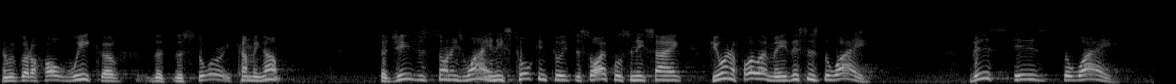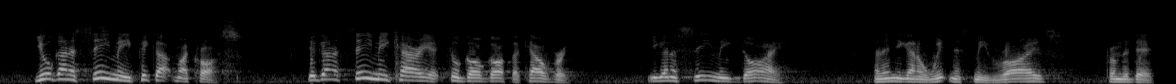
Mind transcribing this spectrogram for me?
And we've got a whole week of the, the story coming up. So Jesus is on his way and he's talking to his disciples and he's saying, If you want to follow me, this is the way. This is the way. You're going to see me pick up my cross. You're going to see me carry it to Golgotha, Calvary. You're going to see me die. And then you're going to witness me rise from the dead.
